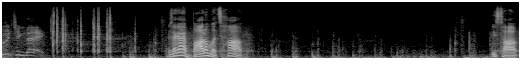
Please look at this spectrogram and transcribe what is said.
Switching mag. Is that guy bottom or top? He's top.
